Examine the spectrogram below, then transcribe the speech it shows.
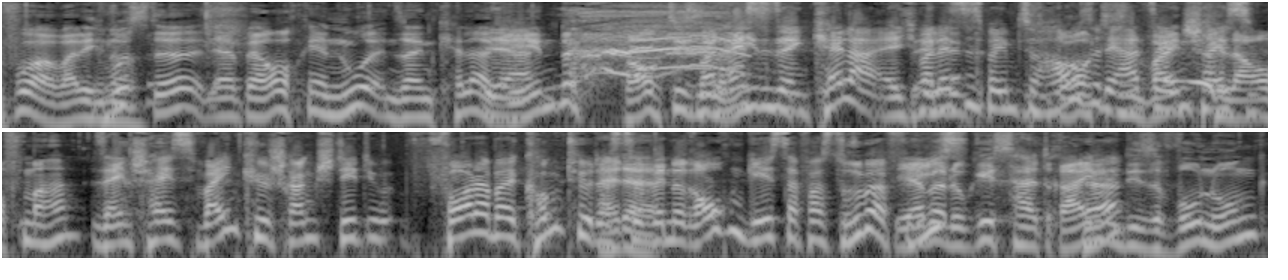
Geschenk. vor, weil ich wusste, der braucht ja nur in seinen Keller Ja. gehen, braucht diesen Man heißt in seinen Keller, ey. Ich war letztens bei ihm zu Hause, der hat seinen scheiß, aufmachen. sein scheiß Weinkühlschrank steht vor der Balkontür, dass Alter. du, wenn du rauchen gehst, da fast drüber fliegst. Ja, aber du gehst halt rein Ja? in diese Wohnung,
